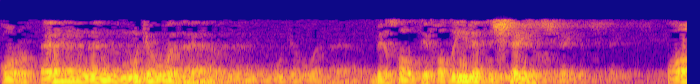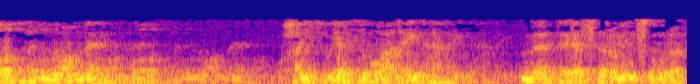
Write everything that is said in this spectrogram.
قرآنا مجودا بصوت فضيلة الشيخ طه النعمان حيث يتلو علينا ما تيسر من سورة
